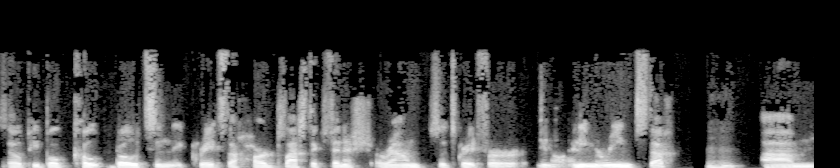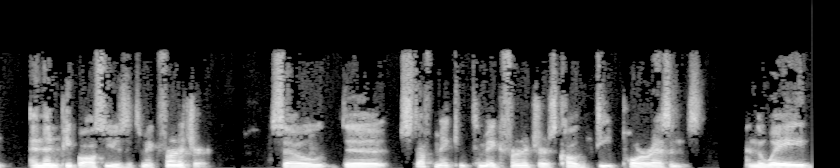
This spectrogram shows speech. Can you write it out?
So people coat boats and it creates the hard plastic finish around. So it's great for, you know, any marine stuff. hmm Um, and then people also use it to make furniture. So the stuff making to make furniture is called deep pour resins. And the way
